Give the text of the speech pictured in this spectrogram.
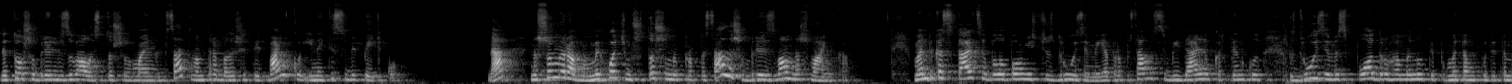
для того, щоб реалізувалося те, що ви маєте написати, вам треба лишити баньку і знайти собі петьку. Да? Ну що ми робимо? Ми хочемо, що те, що ми прописали, щоб реалізував наш Ванька. У мене така ситуація була повністю з друзями. Я прописала собі ідеальну картинку з друзями, з подругами. Ну, типу, ми там куди там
